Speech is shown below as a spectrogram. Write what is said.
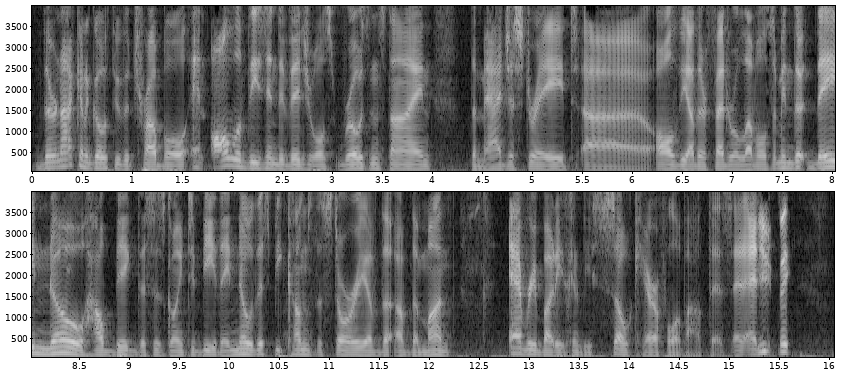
they're not going to go through the trouble, and all of these individuals, Rosenstein. The magistrate, uh, all the other federal levels. I mean, they know how big this is going to be. They know this becomes the story of the of the month. Everybody's going to be so careful about this. And, and You- they-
